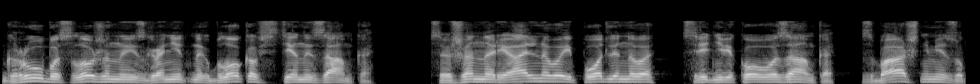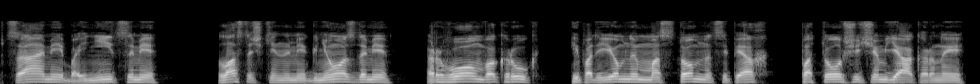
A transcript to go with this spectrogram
грубо сложенные из гранитных блоков стены замка, совершенно реального и подлинного средневекового замка с башнями, зубцами, бойницами, ласточкиными гнездами, рвом вокруг и подъемным мостом на цепях потолще, чем якорные,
